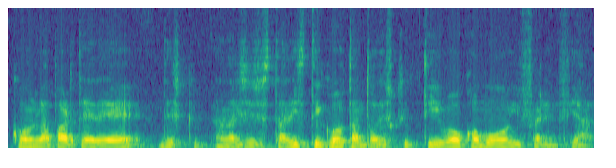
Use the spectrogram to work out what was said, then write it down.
con la parte de análisis estadístico, tanto descriptivo como inferencial.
